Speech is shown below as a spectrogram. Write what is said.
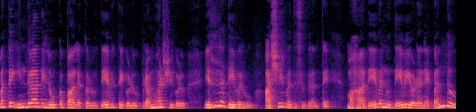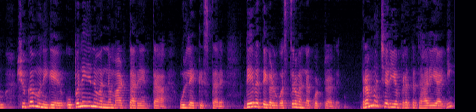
ಮತ್ತು ಇಂದ್ರಾದಿ ಲೋಕಪಾಲಕರು, ದೇವತೆಗಳು, ಬ್ರಹ್ಮರ್ಷಿಗಳು ಎಲ್ಲ ದೇವರು ಆಶೀರ್ವದಿಸಿದ್ರಂತೆ. ಮಹಾದೇವನು ದೇವಿಯೊಡನೆ ಬಂದು ಶುಕಮುನಿಗೆ ಉಪನಯನವನ್ನು ಮಾಡ್ತಾರೆ ಅಂತ ಉಲ್ಲೇಖಿಸ್ತಾರೆ. ದೇವತೆಗಳು ವಸ್ತ್ರವನ್ನು ಕೊಟ್ಟರೆ ಬ್ರಹ್ಮಚರ್ಯ ವ್ರತಧಾರಿಯಾಗಿ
